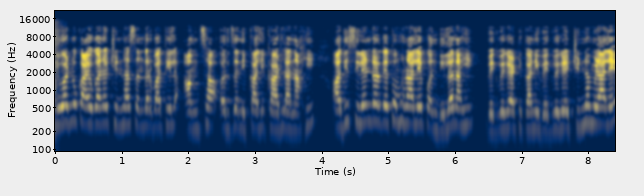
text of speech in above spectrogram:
निवडणूक आयोगानं चिन्हा संदर्भातील आमचा अर्ज निकाली काढला नाही. आधी सिलेंडर देतो म्हणाले पण दिलं नाही. वेगवेगळ्या ठिकाणी वेगवेगळे चिन्ह मिळाले.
